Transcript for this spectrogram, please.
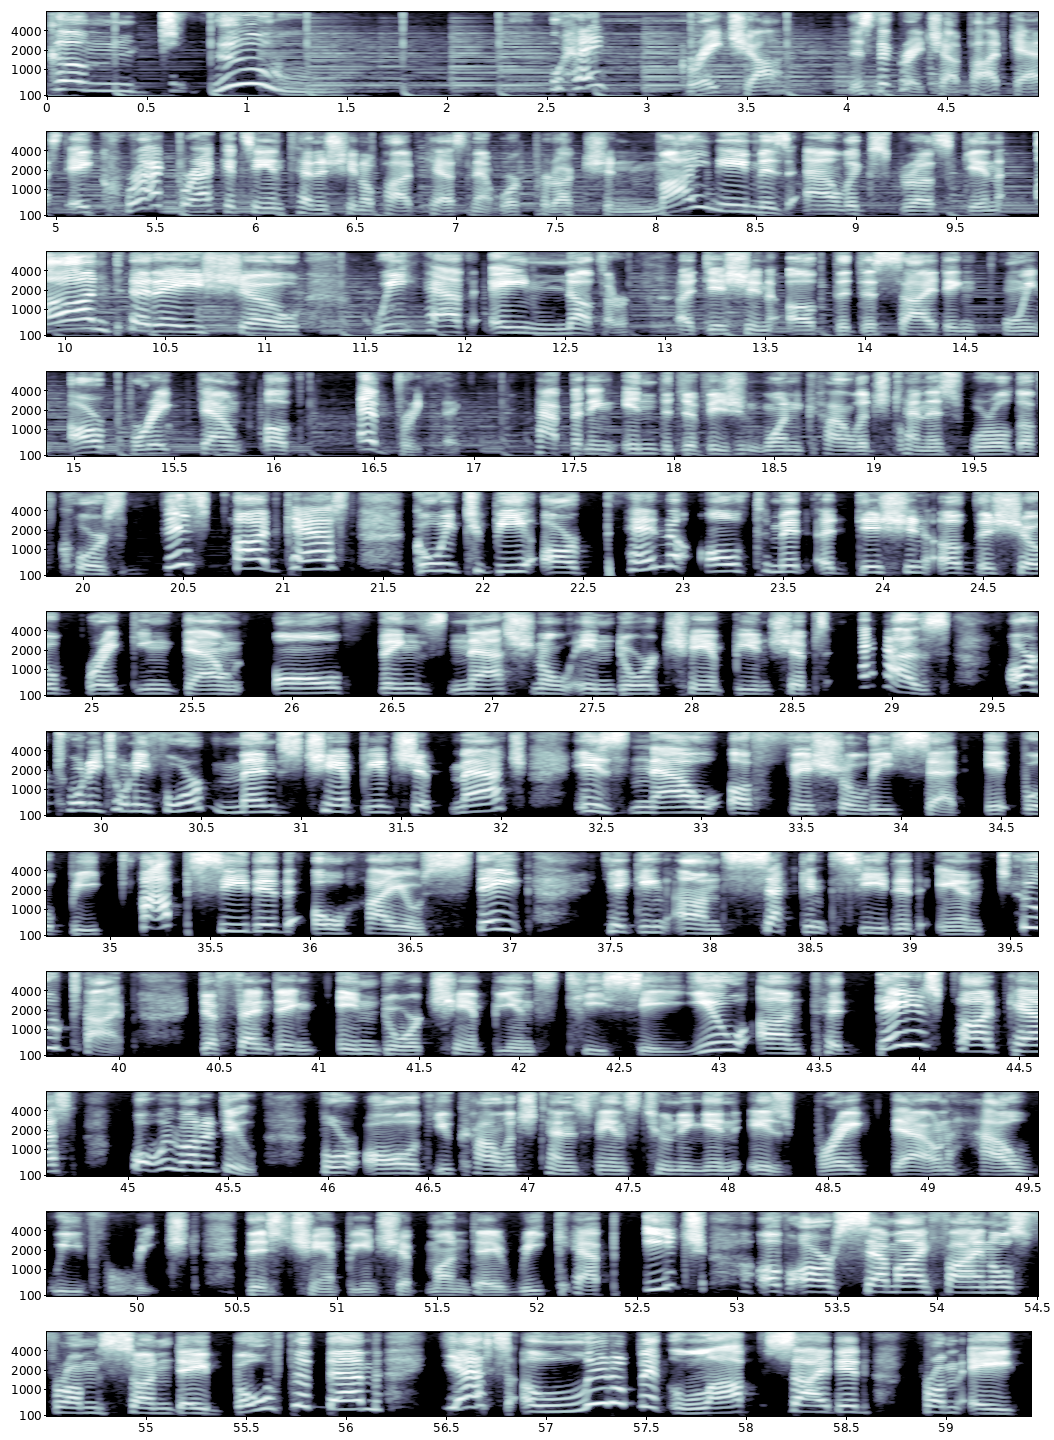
Welcome to. Oh, hey, great shot. This is the Great Shot Podcast, a Cracked Racquets and Tennis Channel Podcast Network production. My name is Alex Gruskin. On today's show, we have another edition of The Deciding Point, our breakdown of everything happening in the division one college tennis world of course this podcast going to be our penultimate edition of the show breaking down all things national indoor championships as our 2024 men's championship match is now officially set. It will be top seeded Ohio State taking on second seeded and two time defending indoor champions TCU. On today's podcast, what we want to do for all of you college tennis fans tuning in is break down how we've reached this championship Monday, recap each of our semifinals from Sunday, both of them, yes, a little bit lopsided from a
